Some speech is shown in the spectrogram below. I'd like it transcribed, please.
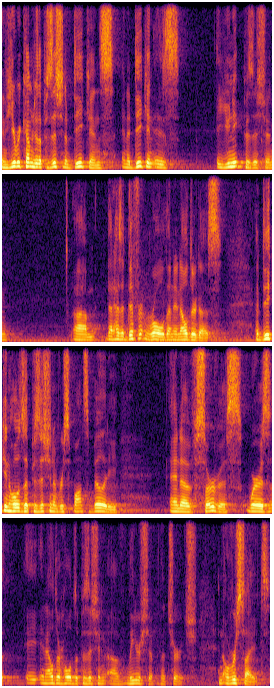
And here we come to the position of deacons, and a deacon is a unique position um, that has a different role than an elder does. A deacon holds a position of responsibility and of service, whereas an elder holds a position of leadership in the church and oversight.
